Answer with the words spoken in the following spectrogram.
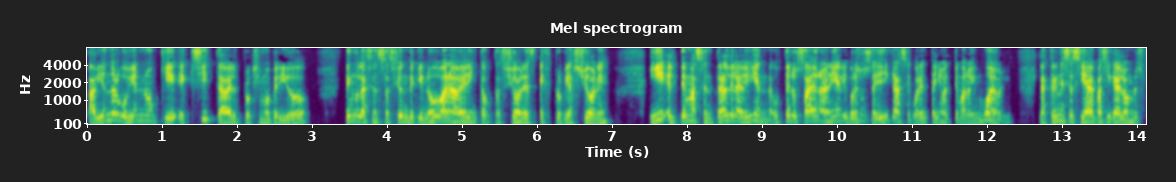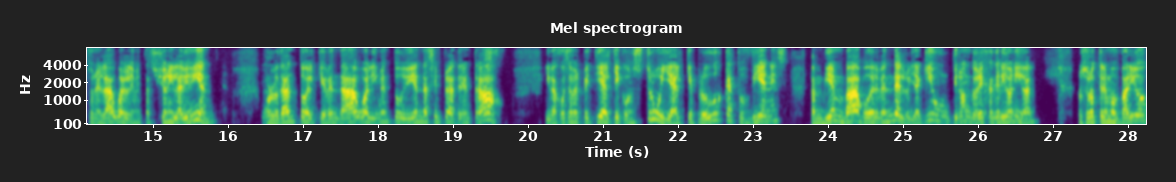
habiendo el gobierno que exista el próximo periodo, tengo la sensación de que no van a haber incautaciones, expropiaciones, y el tema central de la vivienda. Usted lo sabe, don Daniel, y por eso se dedica hace 40 años al tema de los inmuebles. Las tres necesidades básicas del hombre son el agua, la alimentación y la vivienda. Por lo tanto, el que venda agua, alimento, vivienda siempre va a tener trabajo. Y bajo esa perspectiva, el que construya, el que produzca estos bienes, también va a poder venderlo. Y aquí un tirón de oreja, querido Aníbal. Nosotros tenemos varias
